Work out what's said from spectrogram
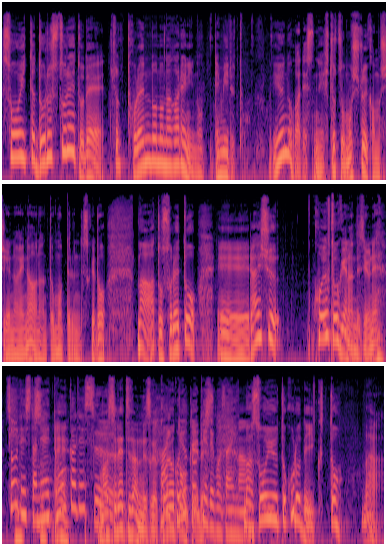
そういったドルストレートで、ちょっとトレンドの流れに乗ってみると。いうのがですね、一つ面白いかもしれないななんて思ってるんですけど、まあ、あとそれと、えー、来週、雇用統計なんですよね。そうでしたね、10日です。忘れてたんですが、雇用統計です。はい、でままあ、そういうところでいくと、まあ、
